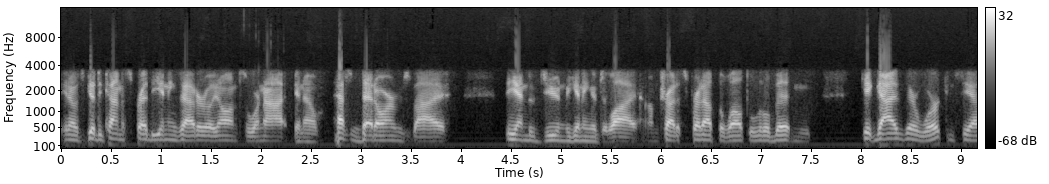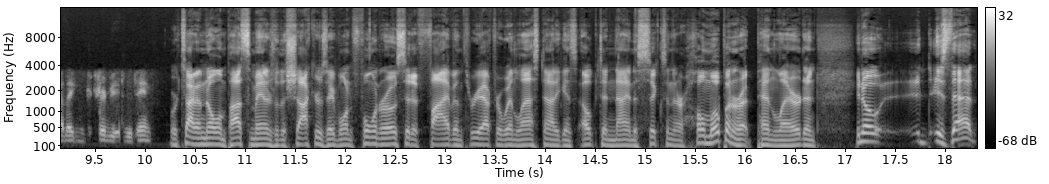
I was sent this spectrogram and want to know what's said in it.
you know, it's good to kind of spread the innings out early on, so we're not, you know, have some dead arms by the end of June, beginning of July. I'm trying to spread out the wealth a little bit and get guys their work and see how they can contribute to the team. We're talking to Nolan Potts, the manager of the Shockers. They've won four in a row, sit at five and three after a win last night against Elkton, nine to six in their home opener at Penn Laird. And you know, is that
